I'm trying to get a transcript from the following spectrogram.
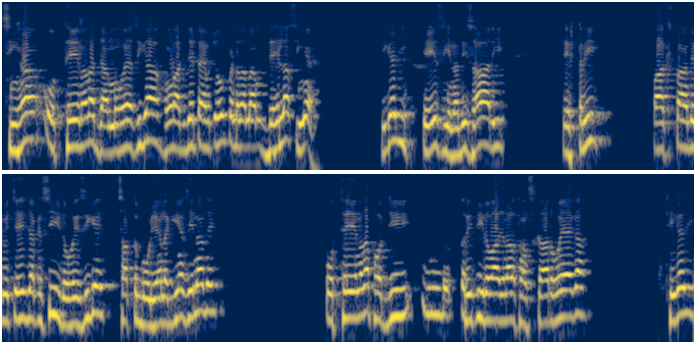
ਸੀਹਾ। ਉੱਥੇ ਇਹਨਾਂ ਦਾ ਜਨਮ ਹੋਇਆ ਸੀਗਾ। ਹੁਣ ਅੱਜ ਦੇ ਟਾਈਮ 'ਚ ਉਹ ਪਿੰਡ ਦਾ ਨਾਮ ਦੇਹਲਾ ਸੀਹਾ ਠੀਕ ਹੈ ਜੀ? ਇਹ ਸੀ ਇਹਨਾਂ ਦੀ ਸਾਰੀ ਹਿਸਟਰੀ ਪਾਕਿਸਤਾਨ ਦੇ ਵਿੱਚ ਇਹ ਜਾ ਕੇ ਸ਼ਹੀਦ ਹੋਏ ਸੀਗੇ। ਸੱਤ ਗੋਲੀਆਂ ਲੱਗੀਆਂ ਸੀ ਇਹਨਾਂ ਦੇ। ਉੱਥੇ ਇਹਨਾਂ ਦਾ ਫੌਜੀ ਰੀਤੀ ਰਿਵਾਜ ਨਾਲ ਸੰਸਕਾਰ ਹੋਇਆ ਹੈਗਾ। ਠੀਕ ਹੈ ਜੀ?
